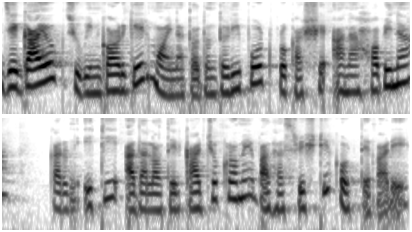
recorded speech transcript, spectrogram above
যে গায়ক জুবিন গর্গের ময়নাতদন্ত রিপোর্ট প্রকাশ্যে আনা হবে না, কারণ এটি আদালতের কার্যক্রমে বাধা সৃষ্টি করতে পারে।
